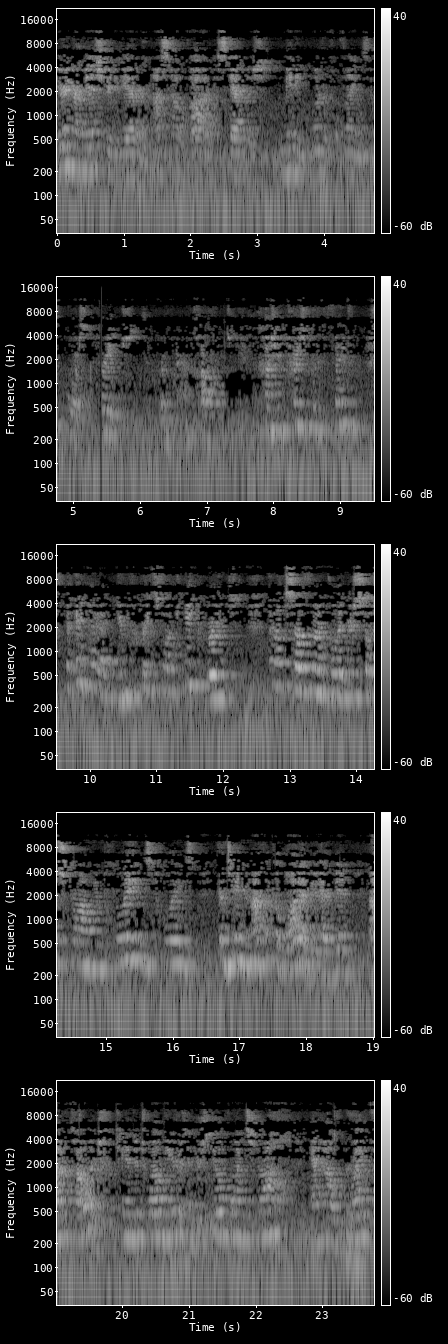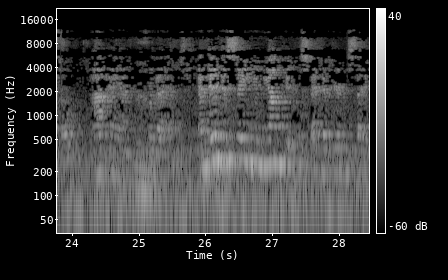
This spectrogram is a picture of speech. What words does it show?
During our ministry together, I saw God establish many wonderful things. Of course, preached from Crown College because you preached with the faith that he had. You preached like he preached. And I'm so thankful that you're so strong. And please, please continue. I think a lot of you have been out of college for 10 to 12 years and you're still going strong. And how grateful I am for that. And then to see you young people stand up here and say,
